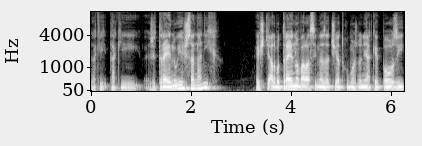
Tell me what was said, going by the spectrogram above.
taký, taký, že trénuješ sa na nich? Ešte, alebo trénovala si na začiatku možno nejaké pózy,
